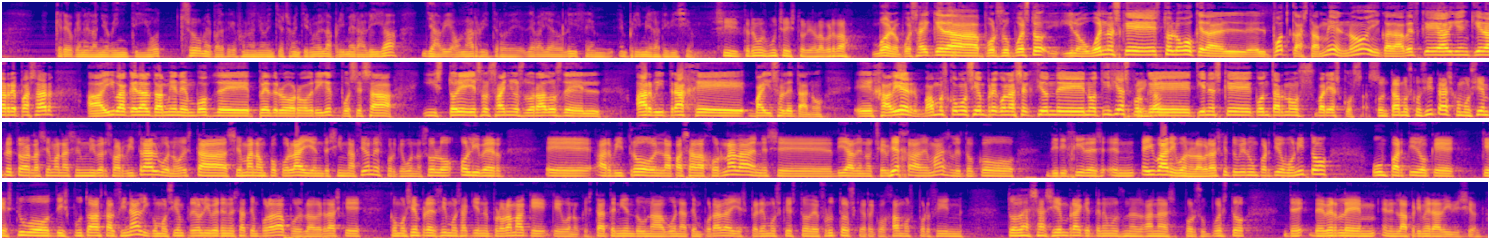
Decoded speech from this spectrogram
creo que en el año 28, me parece que fue en el año 28-29, la primera liga, ya había un árbitro de, de Valladolid en, en primera división. Sí, tenemos mucha historia, la verdad. Bueno, pues ahí queda, por supuesto, y lo bueno es que esto luego queda el, el podcast también, ¿no? Y cada vez que alguien quiera repasar, ahí va a quedar también en voz de Pedro Rodríguez, pues esa historia y esos años dorados del arbitraje vallisoletano. Eh, Javier, vamos como siempre con la sección de noticias porque tienes que contarnos varias cosas. Contamos cositas, como siempre, todas las semanas en Universo Arbitral. Bueno, esta semana un poco light en designaciones, porque bueno, solo Oliver eh, arbitró en la pasada jornada, en ese día de Nochevieja, además, le tocó dirigir en Eibar y bueno, la verdad es que tuvieron un partido bonito, un partido que, que estuvo disputado hasta el final y como siempre Oliver en esta temporada, pues la verdad es que como siempre decimos aquí en el programa que, que, bueno que está teniendo una buena temporada y esperemos que esto de frutos, que recojamos por fin toda esa siembra que tenemos unas ganas, por supuesto, de, de verle en, en la primera división.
